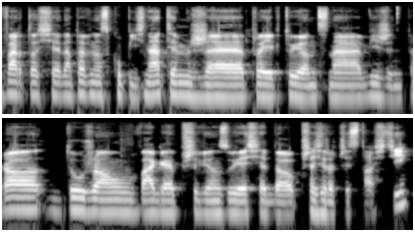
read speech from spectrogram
warto się na pewno skupić na tym, że projektując na Vision Pro dużą wagę przywiązuje się do przeźroczystości.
